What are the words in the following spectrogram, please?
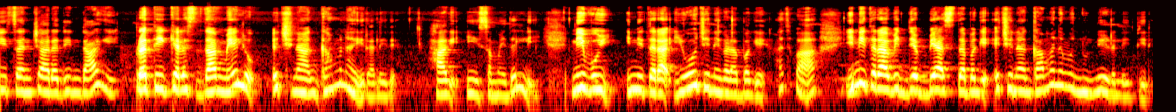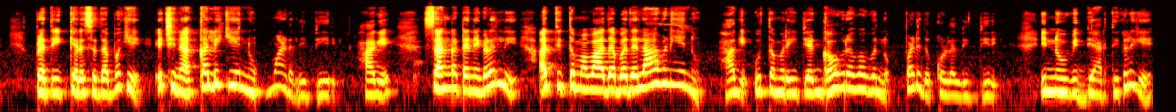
ಈ ಸಂಚಾರದಿಂದಾಗಿ ಪ್ರತಿ ಕೆಲಸದ ಮೇಲೂ ಹೆಚ್ಚಿನ ಗಮನ ಇರಲಿದೆ. ಹಾಗೆ ಈ ಸಮಯದಲ್ಲಿ ನೀವು ಇನ್ನಿತರ ಯೋಜನೆಗಳ ಬಗ್ಗೆ ಅಥವಾ ಇನ್ನಿತರ ವಿದ್ಯಾಭ್ಯಾಸದ ಬಗ್ಗೆ ಹೆಚ್ಚಿನ ಗಮನವನ್ನು ನೀಡಲಿದ್ದೀರಿ. ಪ್ರತಿ ಕೆಲಸದ ಬಗ್ಗೆ ಹೆಚ್ಚಿನ ಕಲಿಕೆಯನ್ನು ಮಾಡಲಿದ್ದೀರಿ. ಹಾಗೆ ಸಂಘಟನೆಗಳಲ್ಲಿ ಅತ್ಯುತ್ತಮವಾದ ಬದಲಾವಣೆಯನ್ನು ಹಾಗೆ ಉತ್ತಮ ರೀತಿಯ ಗೌರವವನ್ನು ಪಡೆದುಕೊಳ್ಳಲಿದ್ದೀರಿ. ಇನ್ನು ವಿದ್ಯಾರ್ಥಿಗಳಿಗೆ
